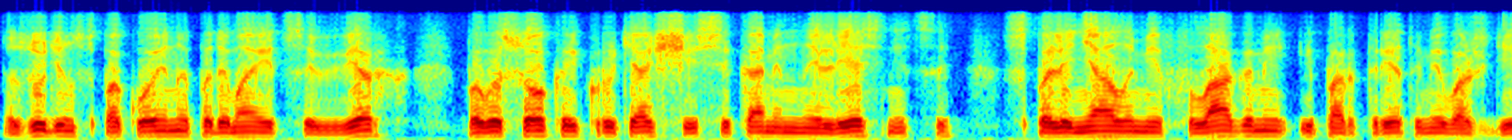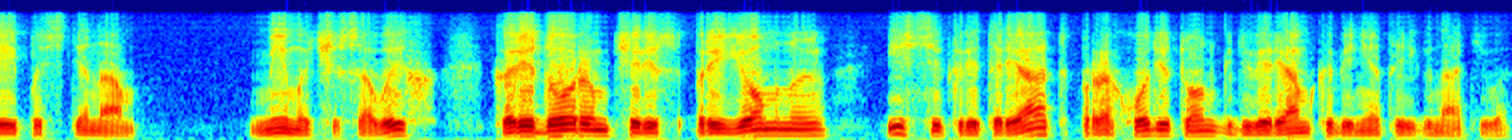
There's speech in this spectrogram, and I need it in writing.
Зудин спокойно поднимается вверх по высокой крутящейся каменной лестнице с полинялыми флагами и портретами вождей по стенам. Мимо часовых Коридором через приемную и секретариат проходит он к дверям кабинета Игнатьева.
